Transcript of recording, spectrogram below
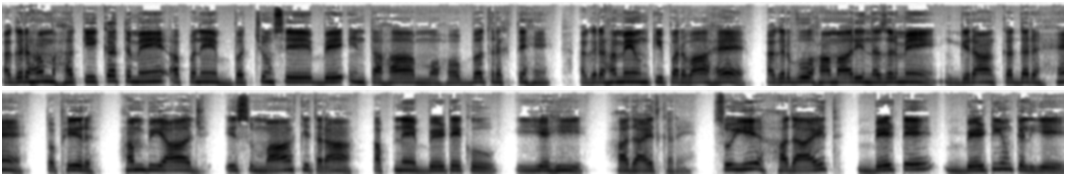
اگر ہم حقیقت میں اپنے بچوں سے بے انتہا محبت رکھتے ہیں، اگر ہمیں ان کی پرواہ ہے، اگر وہ ہماری نظر میں گراں قدر ہیں تو پھر ہم بھی آج اس ماں کی طرح اپنے بیٹے کو یہی ہدایت کریں۔ سو یہ ہدایت بیٹے بیٹیوں کے لیے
